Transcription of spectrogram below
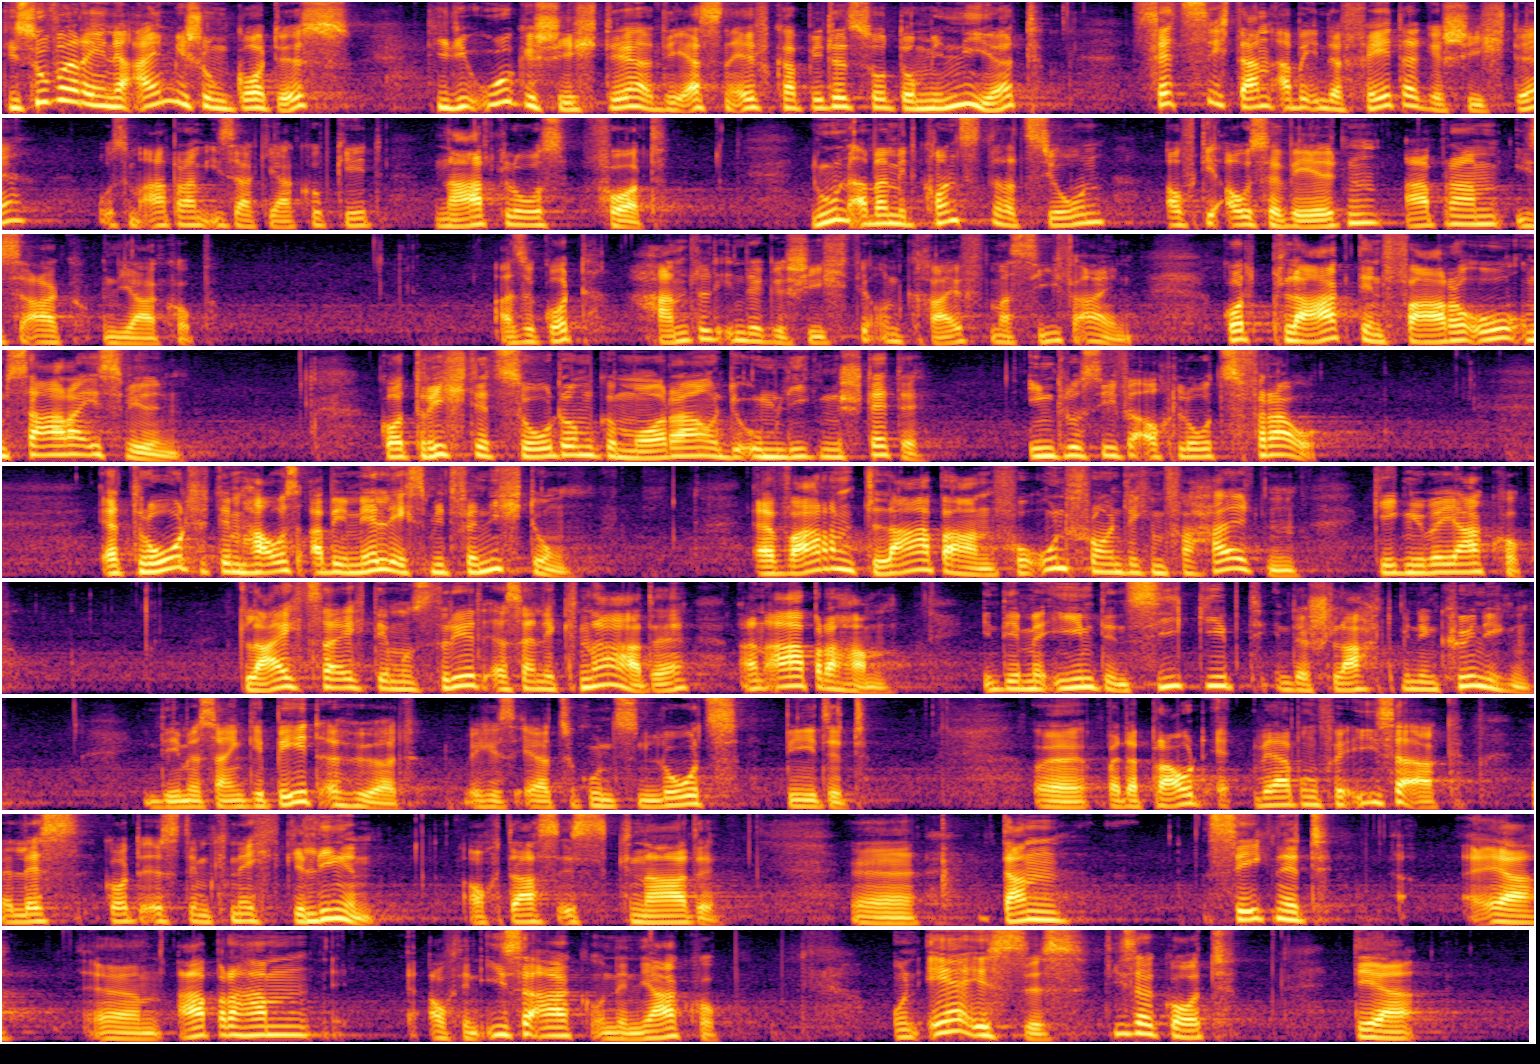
Die souveräne Einmischung Gottes, die die Urgeschichte, die ersten elf Kapitel so dominiert, setzt sich dann aber in der Vätergeschichte, wo es um Abraham, Isaac, Jakob geht, nahtlos fort. Nun aber mit Konzentration auf die Auserwählten Abraham, Isaac und Jakob. Also Gott handelt in der Geschichte und greift massiv ein. Gott plagt den Pharao um Sarais willen. Gott richtet Sodom, Gomorra und die umliegenden Städte, inklusive auch Lots Frau. Er droht dem Haus Abimelechs mit Vernichtung. Er warnt Laban vor unfreundlichem Verhalten gegenüber Jakob. Gleichzeitig demonstriert er seine Gnade an Abraham, indem er ihm den Sieg gibt in der Schlacht mit den Königen, indem er sein Gebet erhört welches er zugunsten Lots betet. Äh, bei der Brautwerbung für Isaak lässt Gott es dem Knecht gelingen. Auch das ist Gnade. Äh, dann segnet er ähm, Abraham, auch den Isaak und den Jakob. Und er ist es, dieser Gott, der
